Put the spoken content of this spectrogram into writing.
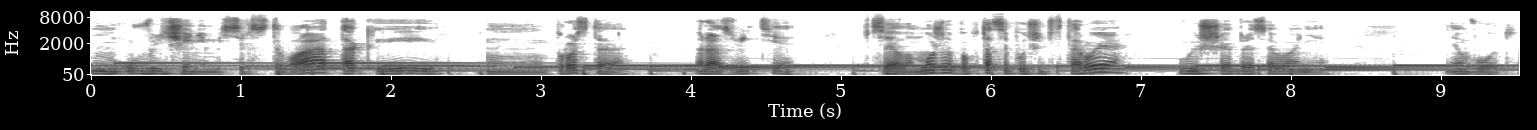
увеличение мастерства, так и э, просто развитие в целом. Можно попытаться получить второе высшее образование, вот,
